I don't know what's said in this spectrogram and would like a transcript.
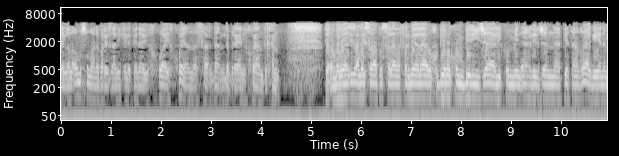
لەگەڵ ئەو مسلمانە بەڕێزانی کە لە پێناوی خوای خۆیان سەردان لە برایانی خۆیان دەکەن پیغمبر عزیز علیه الصلاة والسلام فرمی لا أخبركم برجالكم من أهل الجنة بيتان راقيا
